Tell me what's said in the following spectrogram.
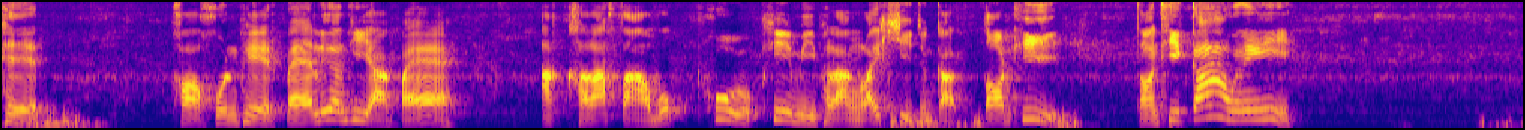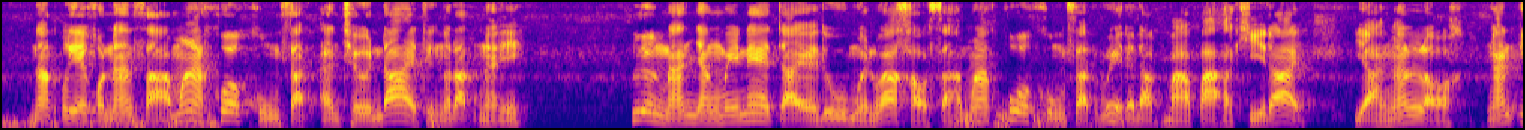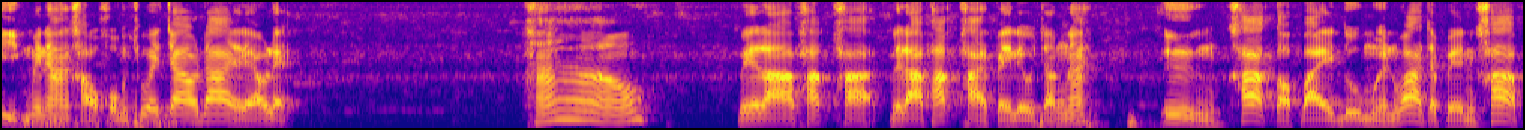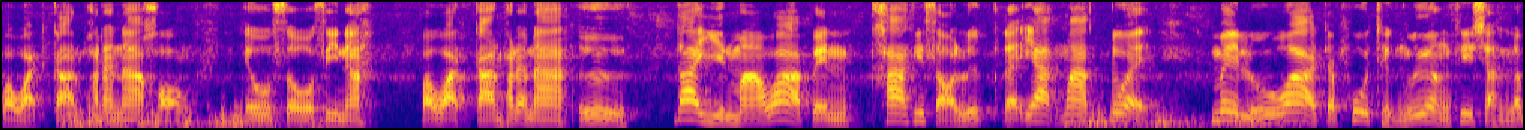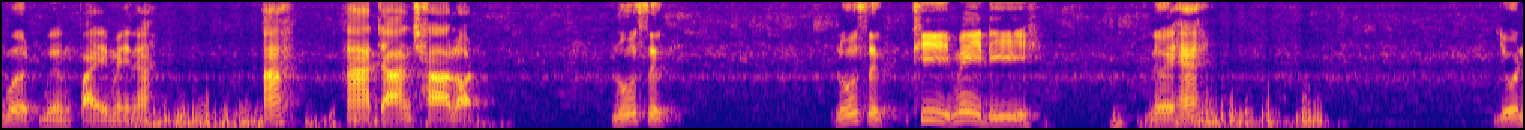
เพจ ขอบคุณเพจแปลเรื่องที่อยากแปล อักขระสาวกผู้ที่มีพลังไร้ขีดจำกัดตอนที่ตอนที่เก้าไงนักเรียนคนนั้นสามารถควบคุมสัตว์อัญเชิญได้ถึงระดับไหน เรื่องนั้นยังไม่แน่ใจดูเหมือนว่าเขาสามารถควบคุมสัตว์เวทระดับหมาป่าอาคีได้ อย่างนั้นหรอ งั้นอีกไม่นานเขาคงช่วยเจ้าได้แล้วแหละ ฮ้าวเวลาพักผ่านเวลาพักผ่านไปเร็วจังนะ อึ่งค่าต่อไปดูเหมือนว่าจะเป็นค่าประวัติการพัฒนาของเอลโซสินะ ประวัติการพัฒนาเออได้ยินมาว่าเป็นค่าที่สอนลึกและยากมากด้วย ไม่รู้ว่าจะพูดถึงเรื่องที่ฉันระเบิดเมืองไปไหมนะอะอาจารย์ชาร์ลอตรู้สึก รู้สึกที่ไม่ดี เลยฮะ ยุน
